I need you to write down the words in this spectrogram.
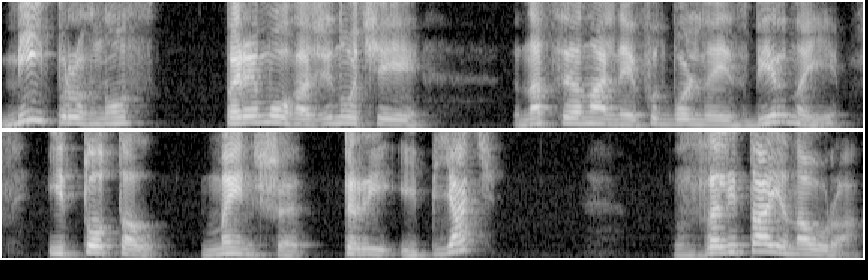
мій прогноз перемога жіночої національної футбольної збірної і тотал менше 3,5 залітає на ура.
